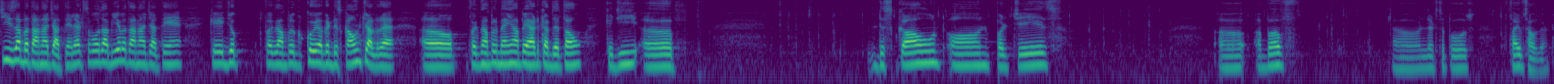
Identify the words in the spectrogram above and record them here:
चीज़ आप बताना चाहते हैं। लेट सपोज़ आप ये बताना चाहते हैं कि जो फॉर एग्जांपल कोई अगर डिस्काउंट चल रहा है फॉर एग्जांपल मैं यहाँ पे ऐड कर देता हूँ कि जी discount on purchase above let suppose five thousand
